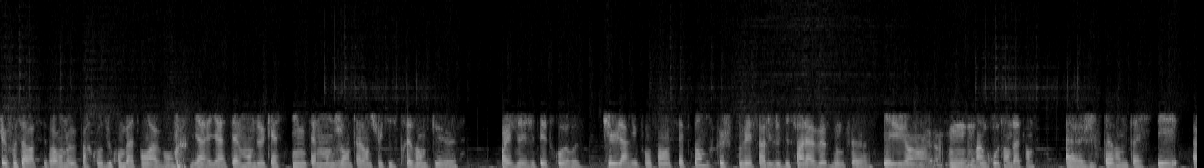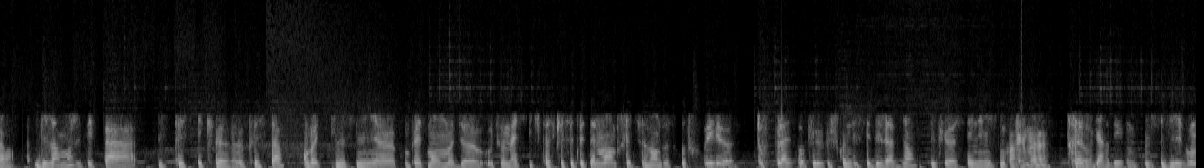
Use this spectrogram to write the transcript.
Il faut savoir que c'est vraiment le parcours du combattant avant. Il y a, tellement de castings, tellement de gens talentueux qui se présentent que ouais, j'étais trop heureuse. J'ai eu la réponse en septembre que je pouvais faire les auditions à l'aveugle, donc euh, il y a eu un gros temps d'attente. Euh, juste avant de passer, alors bizarrement, j'étais pas stressée que, que ça. En fait, je me suis mis euh, complètement en mode euh, automatique parce que c'était tellement impressionnant de se retrouver euh, sur ce plateau que, je connaissais déjà bien, vu que c'est une émission quand même très regardée. Donc je me suis dit, bon,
